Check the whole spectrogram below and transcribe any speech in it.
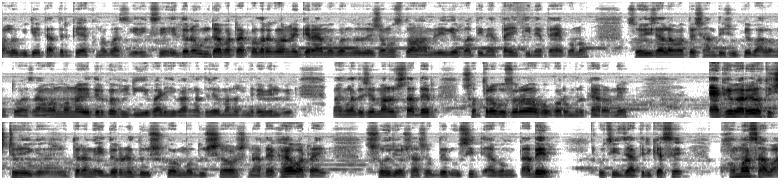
ভালো বিধে তাদেরকে এখনও বাঁচিয়ে রেখেছে। এই ধরনের উল্টাপাল্টা কথার কারণে গ্রামে, গঞ্জে যে সমস্ত আওয়ামী লীগের পাতি নেতা, ইতি নেতা এখনও সহি সালামতে, শান্তি, সুখে, ভালো মতো আছে। আমার মনে হয় এদেরকেও ফিটিয়ে পাড়িয়ে বাংলাদেশের মানুষ মেরে ফেলবে। বাংলাদেশের মানুষ তাদের সতেরো বছরের অপকর্মের কারণে একেবারে অতিষ্ঠ হয়ে গেছে। সুতরাং এই ধরনের দুষ্কর্ম, দুঃসাহস না দেখাওয়াটাই স্বৈর শাসকদের উচিত এবং তাদের উচিত জাতির কাছে ক্ষমা চাওয়া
